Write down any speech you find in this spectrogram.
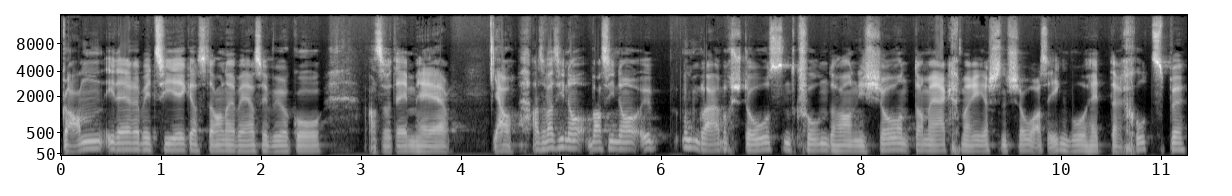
Gun in dieser Beziehung, als der Alain Berset würde gehen. Also von dem her, ja, also was ich noch, was ich noch unglaublich stoßend gefunden habe, ist schon, und da merkt man erstens schon, also irgendwo hat der Kutzbe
